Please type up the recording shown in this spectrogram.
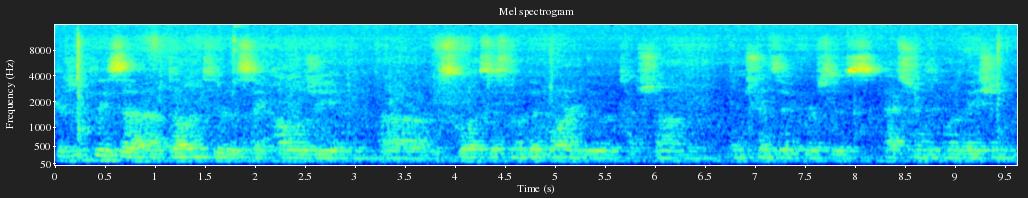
Could you please uh, delve into the psychology and uh, the schooling system a bit more? You touched on intrinsic versus extrinsic motivation.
